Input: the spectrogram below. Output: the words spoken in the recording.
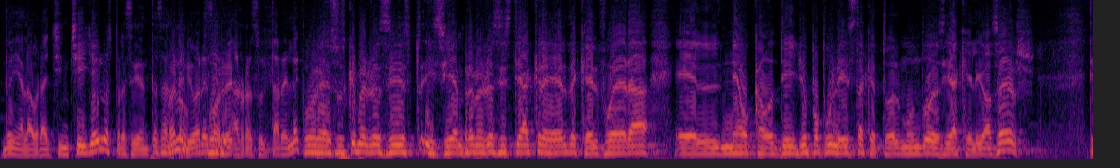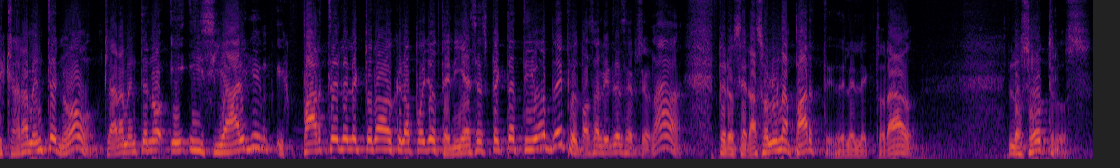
doña Laura Chinchilla y los presidentes anteriores al, e- resultar electo. Por eso es que me resisto y siempre me resistí a creer de que él fuera el neocaudillo populista que todo el mundo decía que él iba a ser. Y claramente no, claramente no. Y, si alguien, parte del electorado que lo apoyó tenía esa expectativa, pues va a salir decepcionada. Pero será solo una parte del electorado. Los otros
